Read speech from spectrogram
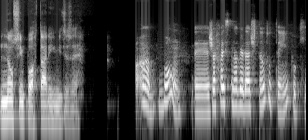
não se importar em me dizer. Ah, bom, é, já faz, na verdade, tanto tempo que,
